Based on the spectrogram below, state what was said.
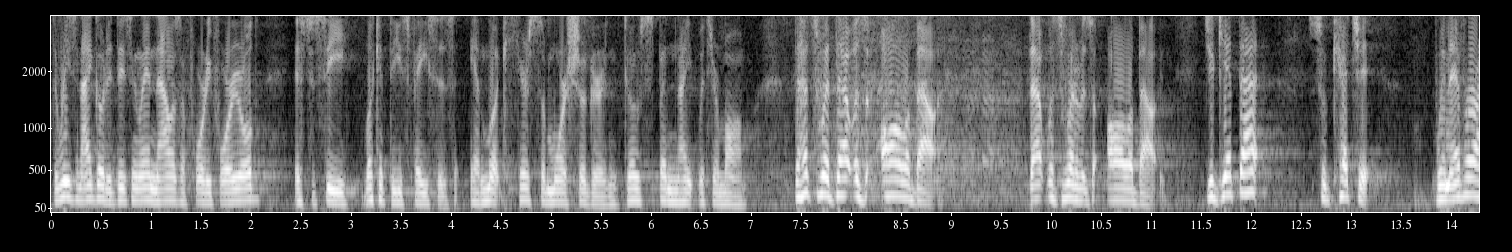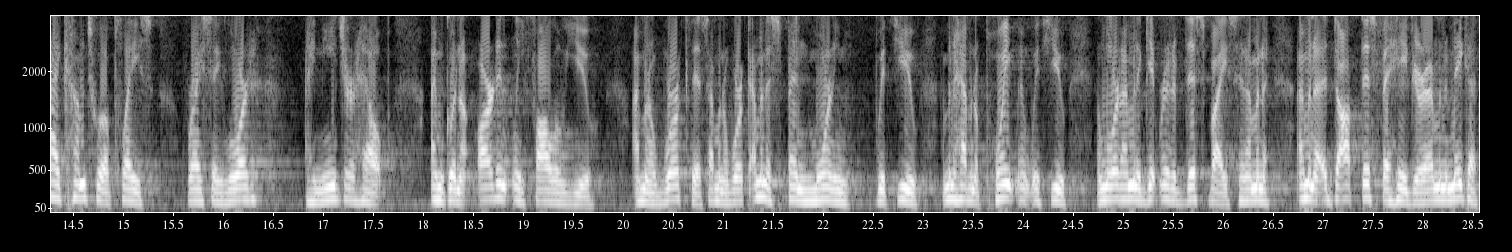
The reason I go to Disneyland now as a 44 year old is to see, look at these faces, and look, here's some more sugar, and go spend night with your mom. That's what that was all about. That was what it was all about. Do you get that? So catch it. Whenever I come to a place where I say, Lord, I need your help, I'm going to ardently follow you. I'm going to work this. I'm going to work. I'm going to spend morning with you. I'm going to have an appointment with you. And Lord, I'm going to get rid of this vice and I'm going to, I'm going to adopt this behavior. I'm going to make a,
